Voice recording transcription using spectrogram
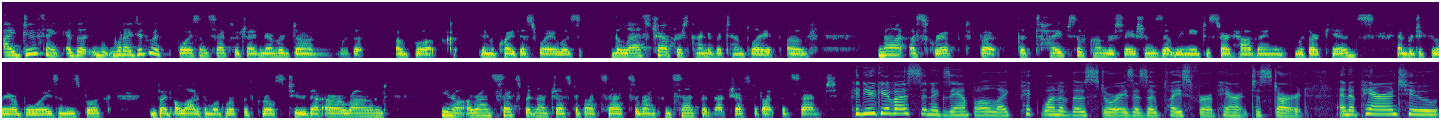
i do think that what i did with boys and sex which i'd never done with a, a book in quite this way was the last chapter is kind of a template of not a script but the types of conversations that we need to start having with our kids and particularly our boys in this book. But a lot of them would work with girls too that are around you know, around sex, but not just about sex, around consent, but not just about consent. Can you give us an example? Like, pick one of those stories as a place for a parent to start, and a parent who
